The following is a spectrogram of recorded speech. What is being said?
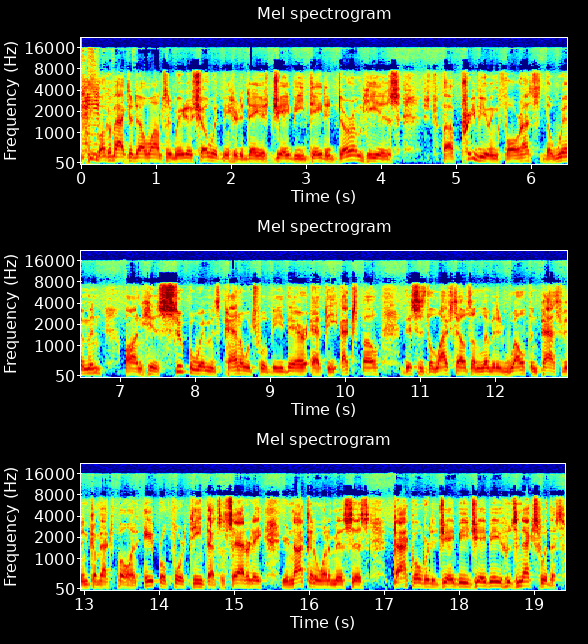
Welcome back to Del Walmsley Radio Show. With me here today is JB Data Durham. He is uh, previewing for us the women on his Super Women's panel, which will be there at the Expo. This is the Lifestyles Unlimited Wealth and Passive Income Expo on April 14th. That's a Saturday. You're not going to want to miss this. Back over to JB. JB, who's next with us?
